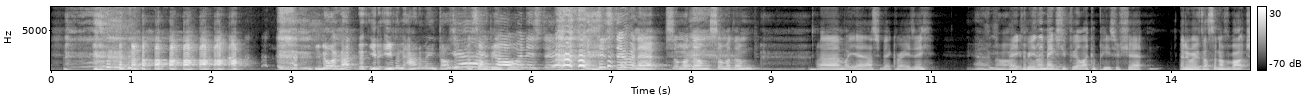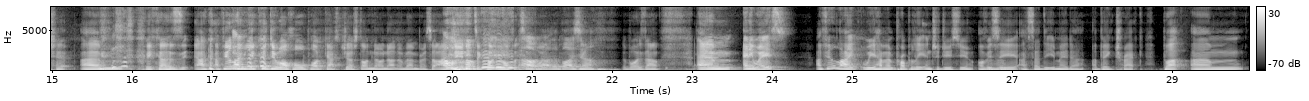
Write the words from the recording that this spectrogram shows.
You know what? That, that you know, even anime does it for some people. no, and it's doing, it's doing it. Some of them, some of them. Um, but yeah, that's a bit crazy. yeah, no, I It really imagine. makes you feel like a piece of shit. Anyways, that's enough about Chip. Um, because I, I feel like you could do a whole podcast just on No Nut November. So I do need to cut you off at some Oh point. Oh no, the boys now. the boys now. Um, anyways, I feel like we haven't properly introduced you. Obviously, I said that you made a, a big trek, but um,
